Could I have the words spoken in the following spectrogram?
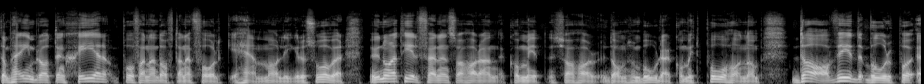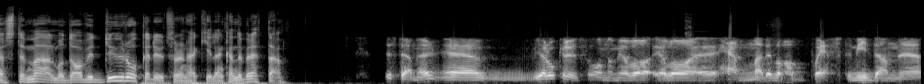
De här inbrotten sker påfallande ofta när folk är hemma och ligger och sover. Men vid några tillfällen så har, han kommit, så har de som bor där kommit på honom. David bor på Östermalm och David, du råkade ut för den här killen. Kan du berätta? Det stämmer. Eh, jag råkade ut för honom. Jag var, jag var eh, hemma. Det var på eftermiddagen, eh,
